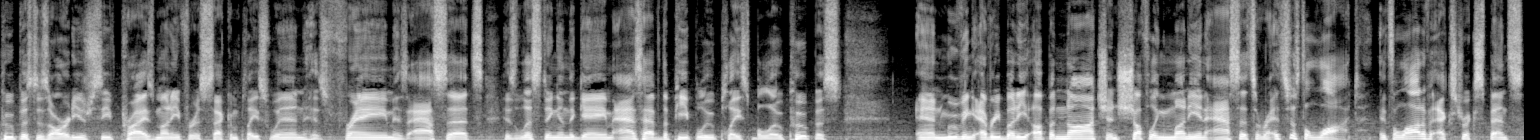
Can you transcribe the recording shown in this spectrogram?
Poopist has already received prize money for his second place win, his frame, his assets, his listing in the game, as have the people who placed below Poopist. And moving everybody up a notch and shuffling money and assets around, it's just a lot. It's a lot of extra expense,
